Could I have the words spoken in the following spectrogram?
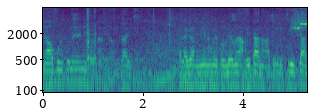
Nahabol ko na yan eh. Ayun guys. Talagang yun ang may problema nakita ng ating electrician.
